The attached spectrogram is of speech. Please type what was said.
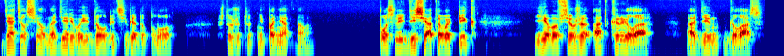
Дятел сел на дерево и долбит себе дупло. Что же тут непонятного? После десятого пик Ева все же открыла один глаз.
